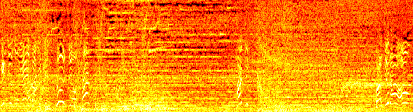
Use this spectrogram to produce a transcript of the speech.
美女の刃にて空樹を断つハジバジュラオン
